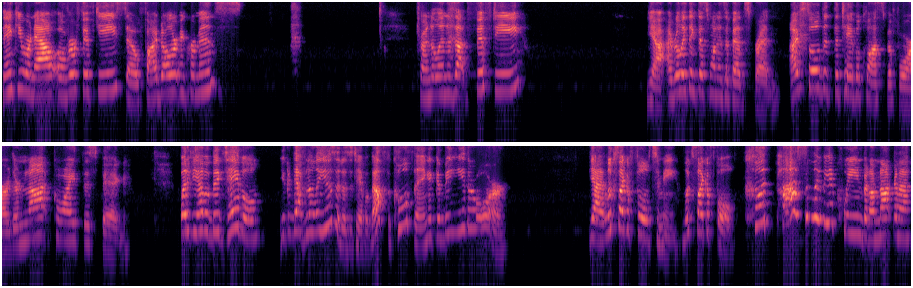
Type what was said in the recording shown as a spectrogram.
Thank you. We're now over 50, so $5 increments. Trendolin is at 50. Yeah, I really think this one is a bedspread. I've sold the, the tablecloths before. They're not quite this big. But if you have a big table, you could definitely use it as a table. That's the cool thing. It could be either or. Yeah, it looks like a full to me. Looks like a full. Could possibly be a queen, but I'm not going to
